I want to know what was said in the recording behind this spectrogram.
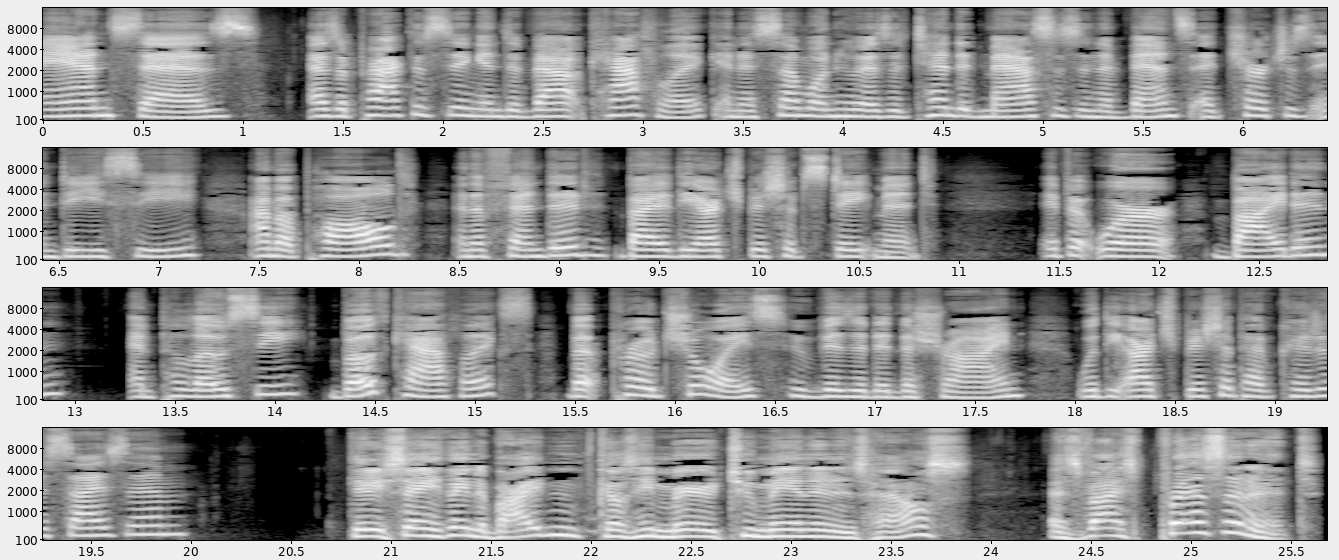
Anne says, as a practicing and devout Catholic and as someone who has attended masses and events at churches in D.C., I'm appalled and offended by the Archbishop's statement. If it were Biden, and Pelosi, both Catholics, but pro-choice, who visited the shrine, would the Archbishop have criticized them? Did he say anything to Biden because he married two men in his house as vice president?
